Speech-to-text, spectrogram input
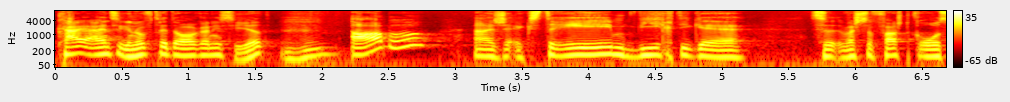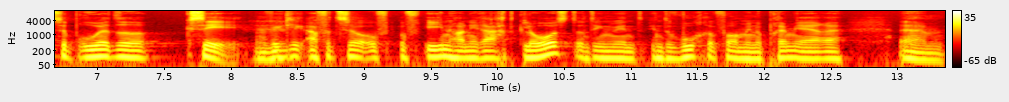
keinen einzigen Auftritt organisiert, aber er ist ein extrem wichtiger, so, weißt du, so fast großer Bruder gesehen. Mhm. Wirklich einfach so auf, auf ihn habe ich recht gelost und irgendwie in, in, der Woche vor meiner Premiere ähm,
